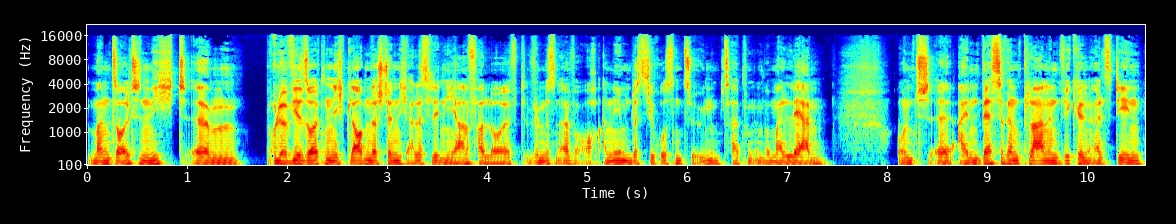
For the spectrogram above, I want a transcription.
man sollte nicht ähm, oder wir sollten nicht glauben, dass ständig alles linear verläuft. Wir müssen einfach auch annehmen, dass die Russen zu irgendeinem Zeitpunkt immer mal lernen. und äh, einen besseren Plan entwickeln als den,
